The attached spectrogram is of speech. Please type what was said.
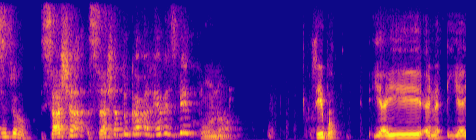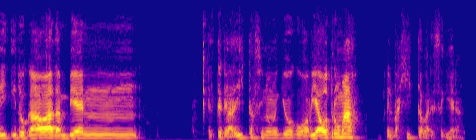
funcionó. ¿Sasha, ¿Sasha tocaba en Heaven's Gate o no? Sí, pues. Y ahí, y ahí y tocaba también el tecladista, si no me equivoco. Había otro más, el bajista parece que era.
